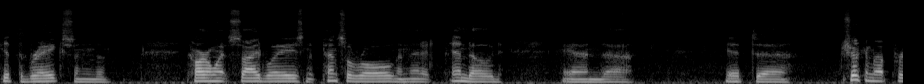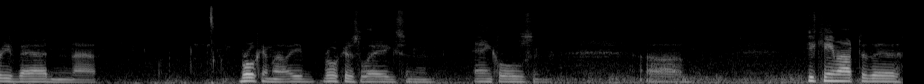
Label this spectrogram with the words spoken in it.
hit the brakes and the car went sideways and the pencil rolled and then it endoed and uh, it uh, shook him up pretty bad and uh, broke him out. He broke his legs and ankles and uh, he came out to the,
